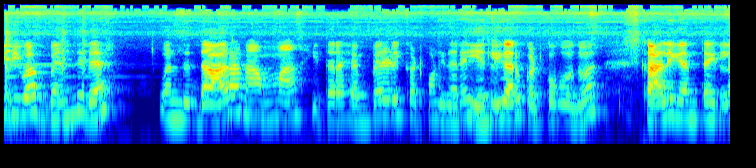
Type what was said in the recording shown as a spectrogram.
ಇದು ಇವಾಗ ಬೆಂದಿದೆ. ಒಂದು ದಾರನ ಅಮ್ಮ ಈ ಥರ ಹೆಬ್ಬೆರಳಿಗೆ ಕಟ್ಕೊಂಡಿದ್ದಾರೆ. ಎಲ್ಲಿಗಾರು ಕಟ್ಕೋಬೋದು. ಕಾಲಿಗೆ ಅಂತ ಇಲ್ಲ.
